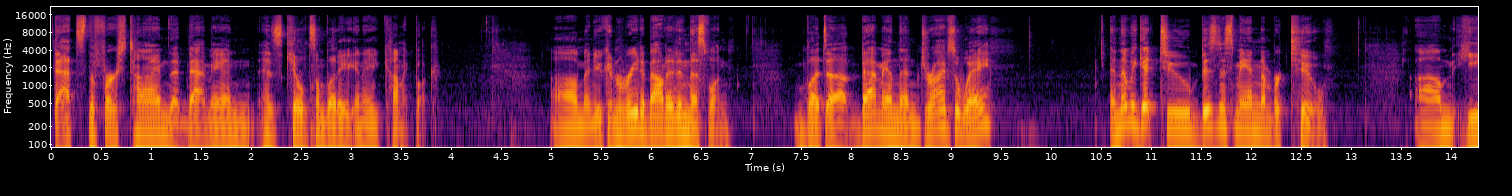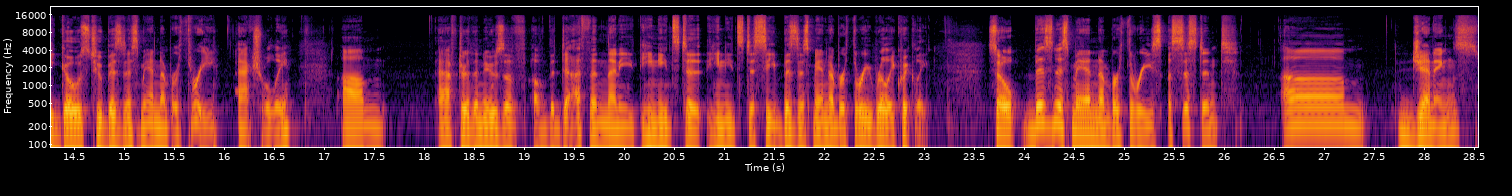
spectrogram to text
that's the first time that Batman has killed somebody in a comic book. Um, and you can read about it in this one. But uh, Batman then drives away, and then we get to businessman number two. Um, he goes to businessman number three, actually, um, after the news of, of the death, and then he, he needs to he needs to see businessman number three really quickly. So businessman number three's assistant, um, Jennings,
